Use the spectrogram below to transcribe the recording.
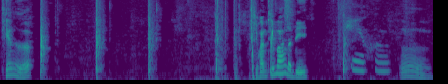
天鹅。喜欢听吗，乐迪？喜欢。嗯。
